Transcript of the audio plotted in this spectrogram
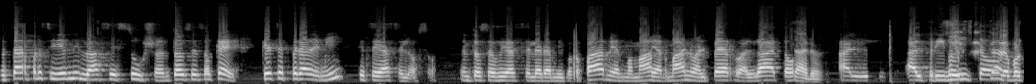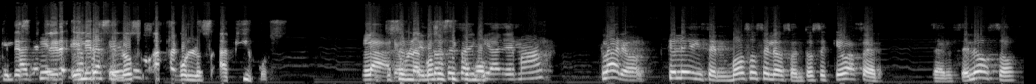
Lo está percibiendo y lo hace suyo. Entonces, ok, ¿qué se espera de mí? Que sea celoso. Entonces voy a celar a mi papá, a mi mamá, a mi hermano, al perro, al gato, al, al primito. claro, porque él, era, celoso hasta con los amigos. Claro, entonces, además, claro, ¿qué le dicen? Vos sos celoso, entonces ¿qué va a hacer? Ser celoso.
